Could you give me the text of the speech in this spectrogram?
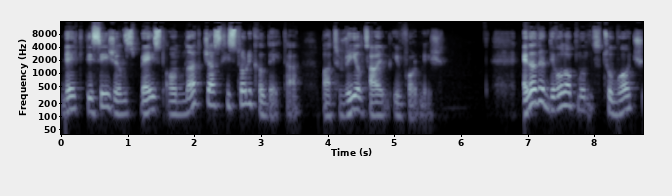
make decisions based on not just historical data, but real time information. Another development to watch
